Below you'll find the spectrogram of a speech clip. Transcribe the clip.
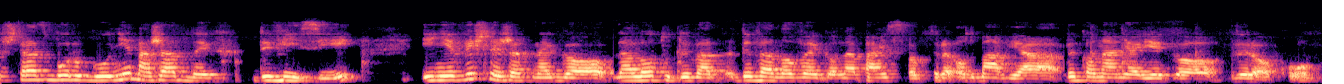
w Strasburgu nie ma żadnych dywizji i nie wyśle żadnego nalotu dywa, dywanowego na państwo, które odmawia wykonania jego wyroku.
